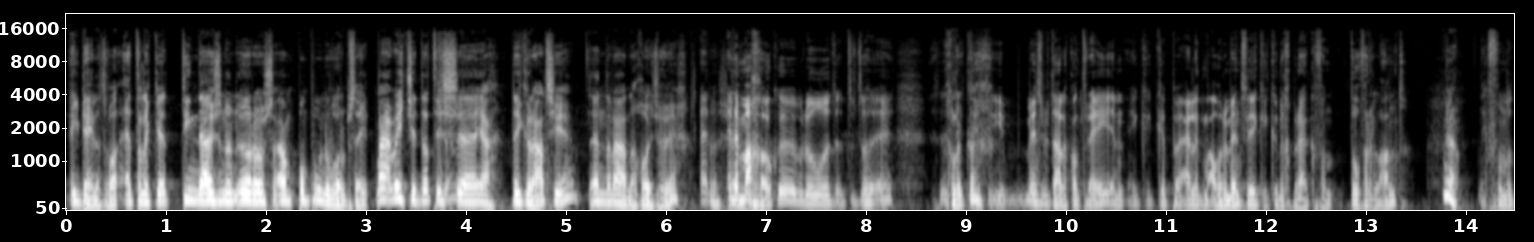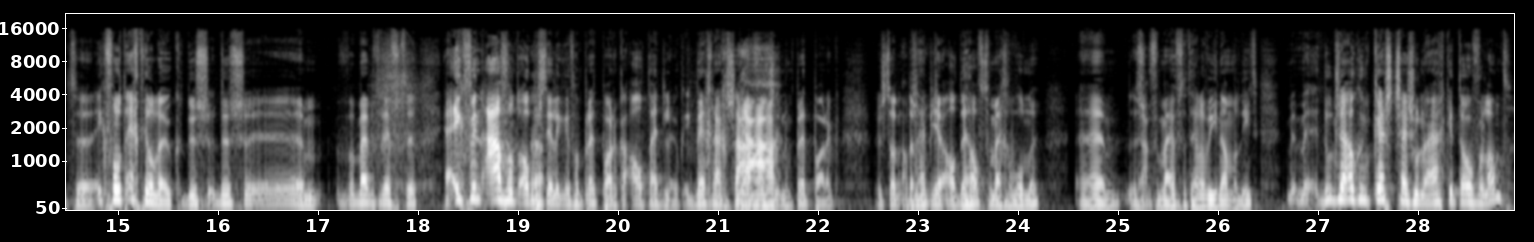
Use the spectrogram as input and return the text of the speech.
Ik denk dat er wel ettelijke tienduizenden euro's aan pompoenen worden besteed. Maar weet je, dat is ja, ja decoratie, hè. En daarna dan gooit ze weg. En, Dus, en ja. dat mag ook. eh, Ik bedoel, het, het, het- eh, het- Gelukkig. mensen betalen contree. En ik, ik heb eigenlijk mijn abonnement weer een keer kunnen gebruiken van Toverland. Ja. Ik vond het, eh, ik vond het echt heel leuk. Dus, dus eh, ehm, wat mij betreft... eh, ja, ik vind avondopenstellingen van pretparken altijd leuk. Ik ben graag s'avonds Ja. in een pretpark. Dus dan, dan heb je al de helft van mij gewonnen. Ehm, dus Ja. voor mij hoeft het Halloween allemaal niet. Doen zij ook een kerstseizoen eigenlijk in Toverland?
